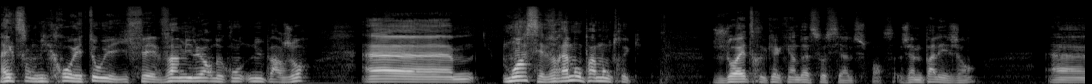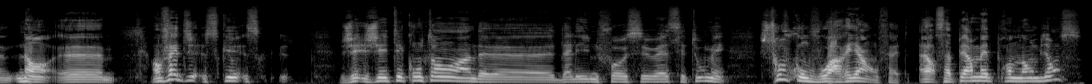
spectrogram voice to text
avec son micro et tout et il fait 20 000 heures de contenu par jour. Euh, moi, c'est vraiment pas mon truc. Je dois être quelqu'un d'asocial, je pense. J'aime pas les gens. Euh, non, euh, en fait, ce que, j'ai été content hein, d'aller une fois au CES et tout, mais je trouve qu'on voit rien en fait. Alors ça permet de prendre l'ambiance,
